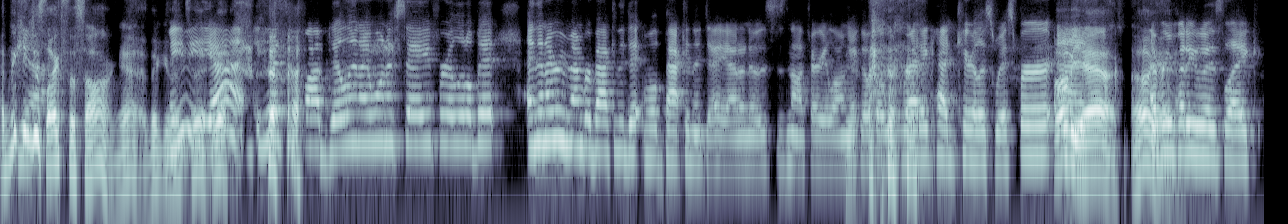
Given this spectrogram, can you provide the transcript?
I think he yeah. just likes the song. Yeah, I think maybe. Yeah. yeah, he had some Bob Dylan, I want to say, for a little bit, and then I remember back in the day. Well, back in the day, I don't know. This is not very long yeah. ago, but when Reddick had "Careless Whisper." Oh yeah, oh everybody was like,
